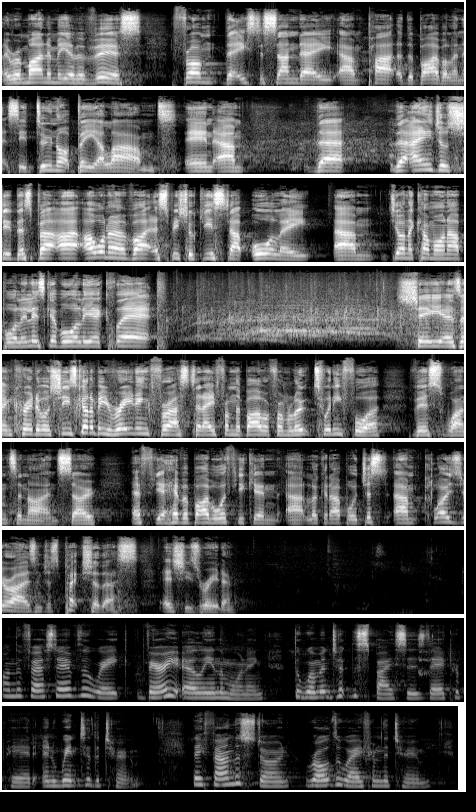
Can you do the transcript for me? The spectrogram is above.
it reminded me of a verse from the Easter Sunday um, part of the Bible, and it said, "Do not be alarmed." And um, the the angels shared this, but I, I want to invite a special guest up, Orly. Um, do you want to come on up, Orly? Let's give Orly a clap. She is incredible. She's going to be reading for us today from the Bible from Luke 24, verse 1 to 9. So if you have a Bible with you, can uh, look it up or just um, close your eyes and just picture this as she's reading. On the first day of the week, very early in the morning, the women took the spices they had prepared and went to the tomb. They found the stone rolled away from the tomb,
